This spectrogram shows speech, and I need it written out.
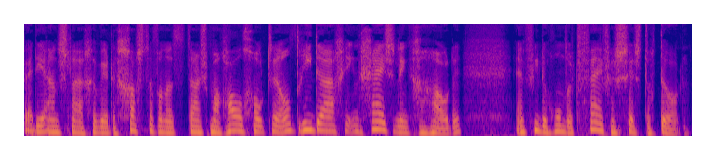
Bij die aanslagen werden gasten van het Taj Mahal Hotel drie dagen in gijzeling gehouden en vielen 165 doden.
